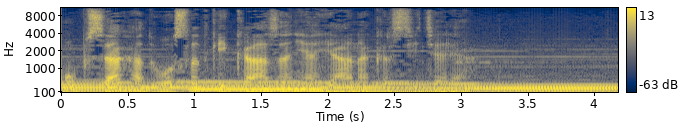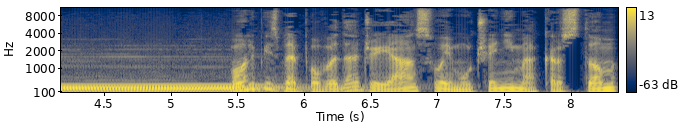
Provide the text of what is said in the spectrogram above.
Obsah a dôsledky kázania Jána Krstiteľa Mohli by sme povedať, že Ján svojim učením a krstom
